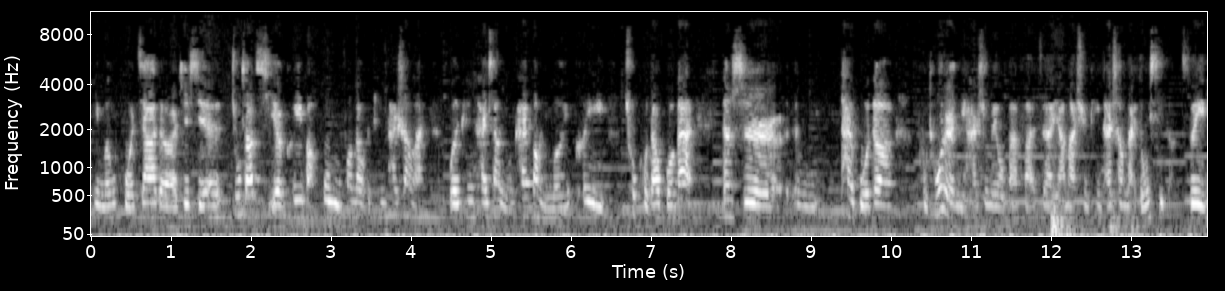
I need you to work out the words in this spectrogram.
你们国家的这些中小企业可以把货物放到我的平台上来，我的平台向你们开放，你们可以出口到国外，但是，嗯，泰国的。普通人你还是没有办法在亚马逊平台上买东西的，所以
